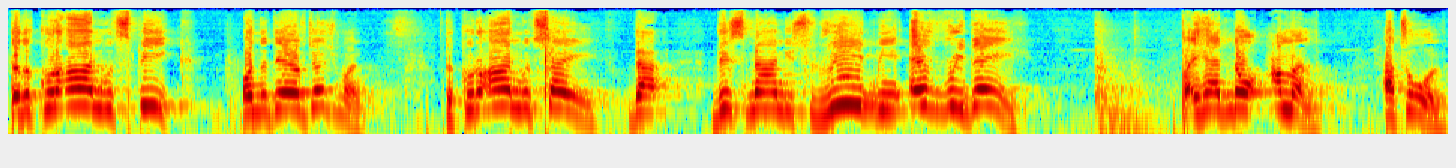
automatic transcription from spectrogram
that the Quran would speak on the day of judgment. The Quran would say that this man used to read me every day, but he had no amal at all.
